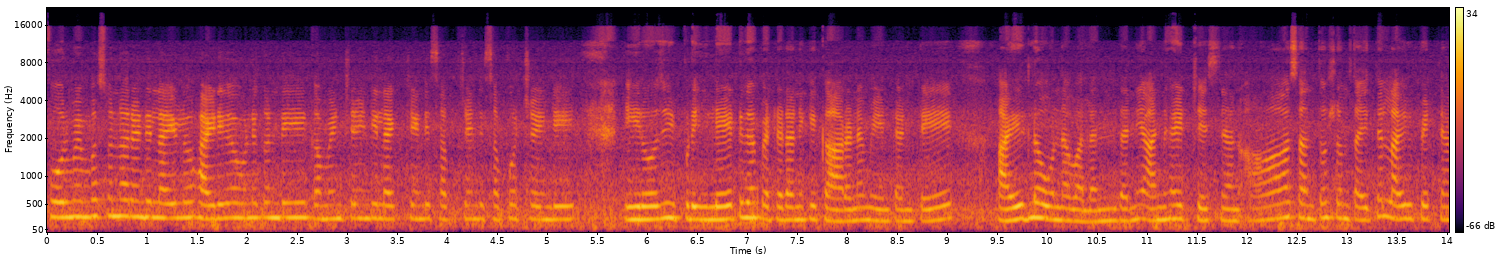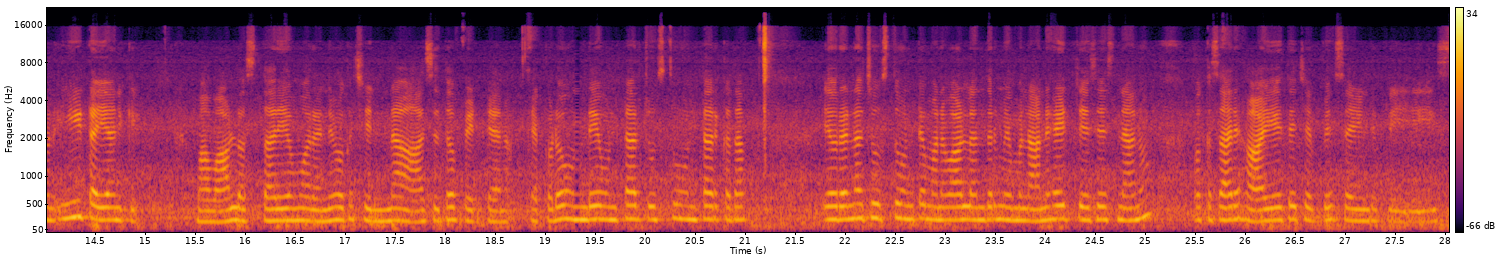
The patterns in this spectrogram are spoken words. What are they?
ఫోర్ మెంబర్స్ ఉన్నారండి లైవ్లో. హైడ్గా ఉండకండి. కమెంట్ చేయండి లైక్ చేయండి సబ్ చేయండి సపోర్ట్ చేయండి. ఈరోజు ఇప్పుడు లేట్గా పెట్టడానికి కారణం ఏంటంటే హైడ్లో ఉన్న వాళ్ళందరినీ అన్హైడ్ చేసినాను. ఆ సంతోషంతో అయితే లైవ్ పెట్టాను ఈ టయానికి. మా వాళ్ళు వస్తారేమో అని ఒక చిన్న ఆశతో పెట్టాను. ఎక్కడో ఉండే ఉంటారు చూస్తూ ఉంటారు కదా. ఎవరైనా చూస్తూ ఉంటే మన వాళ్ళందరూ మిమ్మల్ని అన్హైడ్ చేసేసినాను. ఒకసారి హాయ్ అయితే చెప్పేసేయండి ప్లీజ్.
